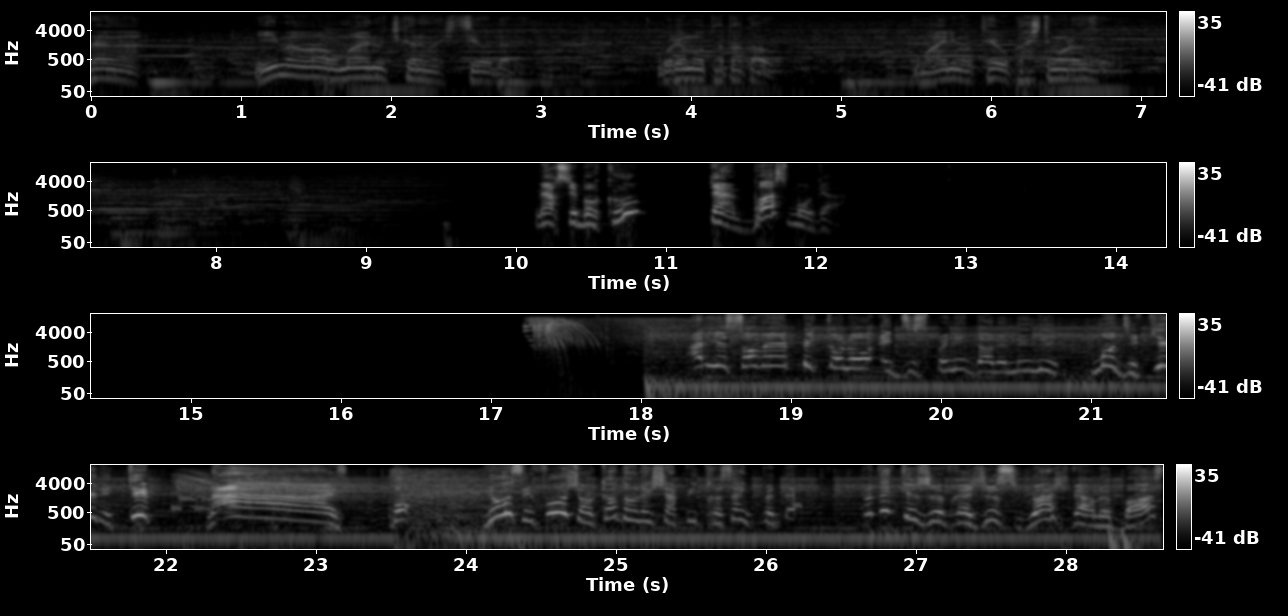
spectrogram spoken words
だが今はお前の力が必要だ 俺も戦うお前にも手を貸してもらうぞ Merci beaucoup. T'es un boss, mon gars. Allié sauvé, Piccolo est disponible dans le menu modifié d'équipe. Nice! Bon, Yo, c'est fou, je suis encore dans le chapitre 5. Peut-être peut-être que je devrais juste rush vers le boss.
